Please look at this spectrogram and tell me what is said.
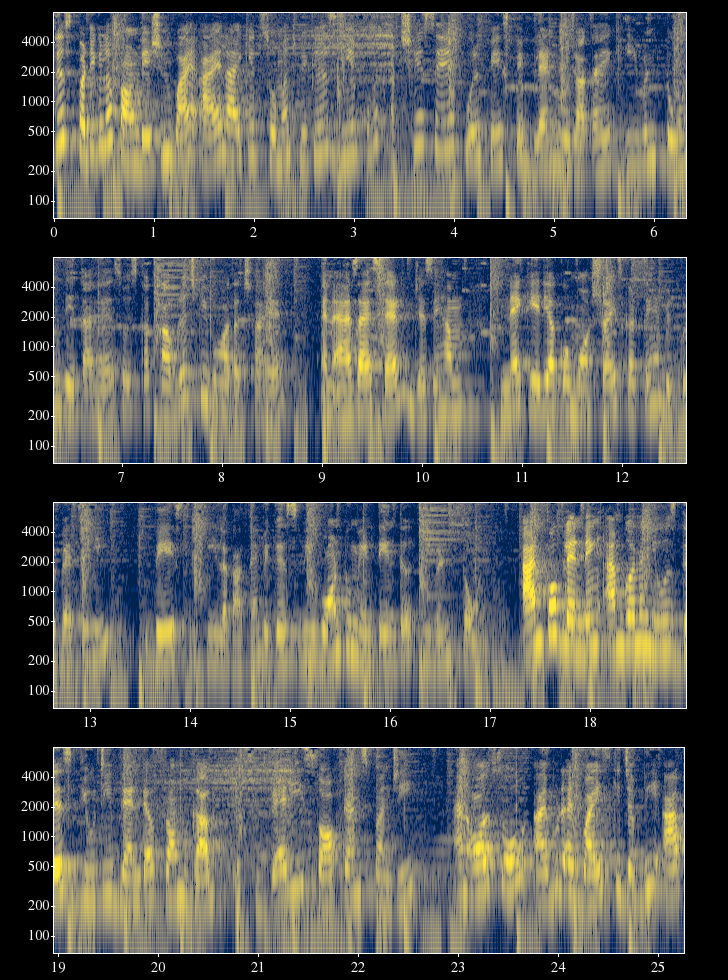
this particular foundation why I like it so much because ये बहुत अच्छे से पूरे फेस पे ब्लेंड हो जाता है, एक इवन टोन देता है सो so इसका कवरेज भी बहुत अच्छा है। एंड एज आई सेड जैसे हम नेक एरिया को मॉइस्चराइज करते हैं, बिल्कुल वैसे ही बेस ही लगाते हैं because we want to maintain the even tone and for blending I am gonna use this beauty blender from गब it's very soft and spongy and also I would advise कि जब भी आप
